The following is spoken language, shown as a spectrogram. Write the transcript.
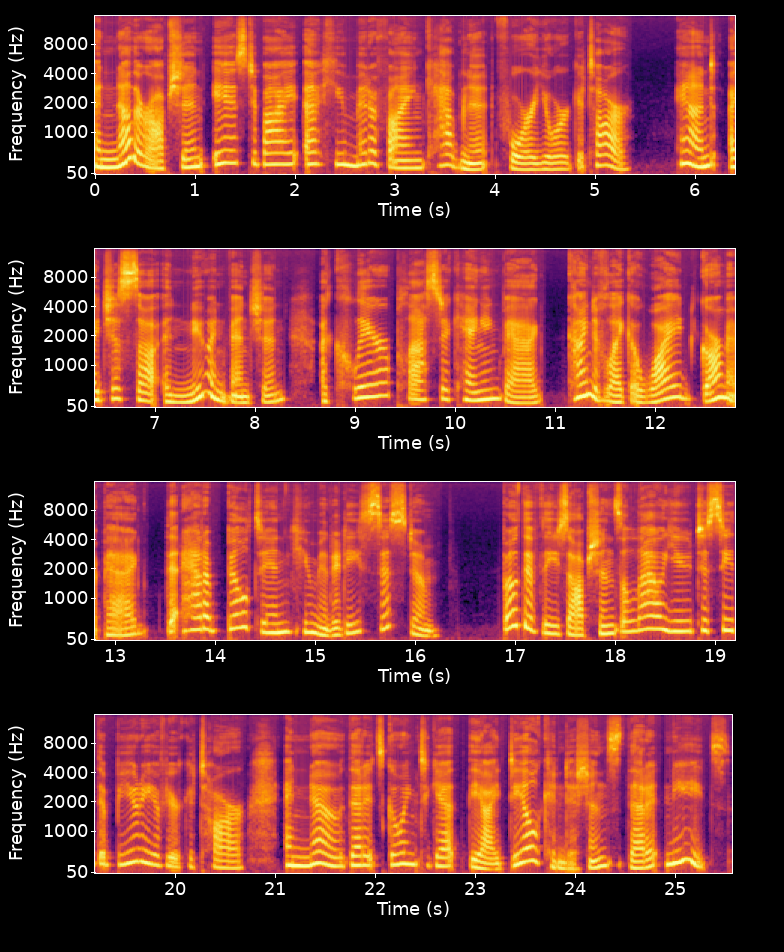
Another option is to buy a humidifying cabinet for your guitar. And I just saw a new invention a clear plastic hanging bag, kind of like a wide garment bag, that had a built in humidity system. Both of these options allow you to see the beauty of your guitar and know that it's going to get the ideal conditions that it needs.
